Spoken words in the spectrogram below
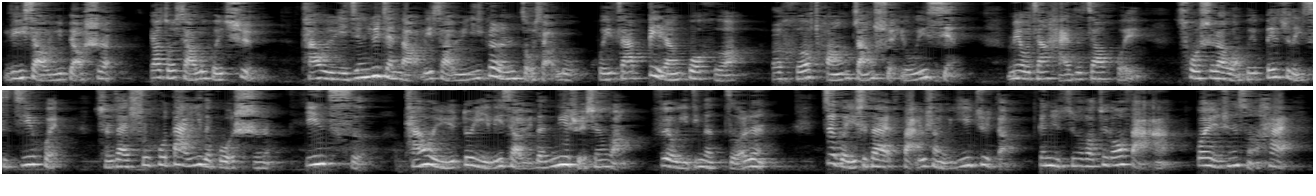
李小鱼表示要走小路回去。谭伟瑜已经预见到李小鱼一个人走小路回家必然过河，而河床涨水有危险，没有将孩子叫回，错失了挽回悲剧的一次机会。存在疏忽大意的过失，因此谭伟瑜对于李小鱼的溺水身亡负有一定的责任，这个也是在法律上有依据的。根据最高最高法关于人身损害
